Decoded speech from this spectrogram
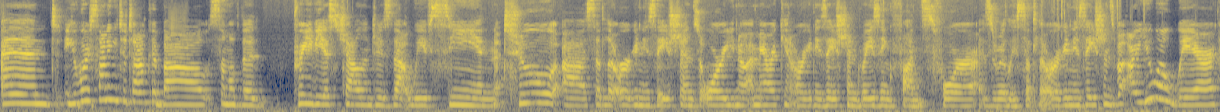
And you were starting to talk about some of the previous challenges that we've seen to uh, settler organizations or you know American organization raising funds for Israeli settler organizations. But are you aware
